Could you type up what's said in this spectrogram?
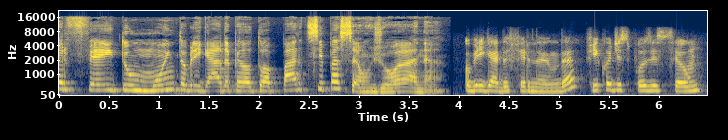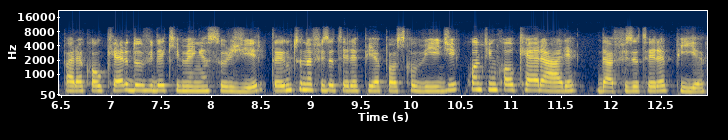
Perfeito, muito obrigada pela tua participação, Joana. Obrigada, Fernanda. Fico à disposição para qualquer dúvida que venha a surgir, tanto na fisioterapia pós-Covid quanto em qualquer área da fisioterapia.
